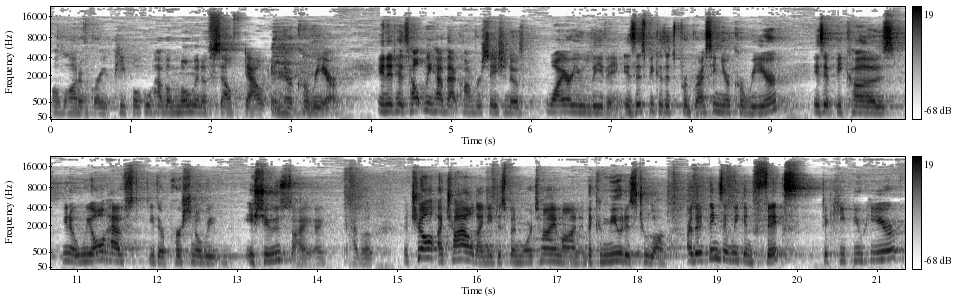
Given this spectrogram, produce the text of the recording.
a lot of great people who have a moment of self doubt in their career. And it has helped me have that conversation of why are you leaving? Is this because it's progressing your career? Is it because, you know, we all have either personal re- issues. I, I have a, a, a child I need to spend more time on. The commute is too long. Are there things that we can fix to keep you here?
